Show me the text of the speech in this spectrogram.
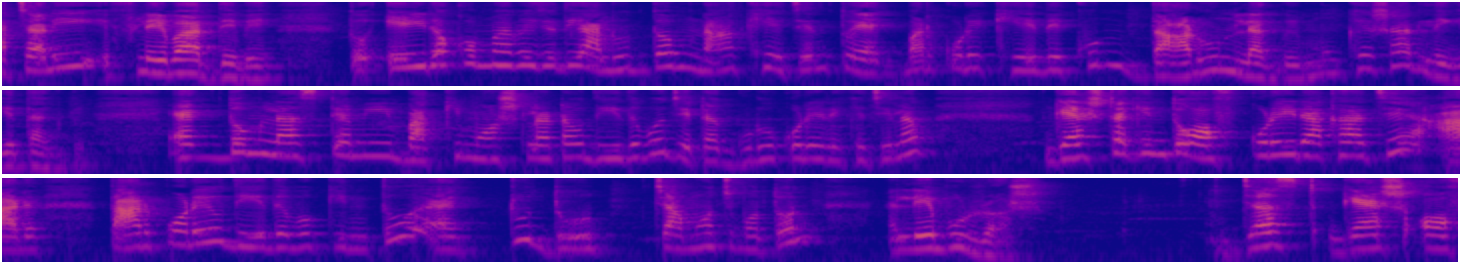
আচারি ফ্লেভার দেবে। তো এই রকমভাবে যদি আলুর দম না খেয়েছেন, তো একবার করে খেয়ে দেখুন, দারুণ লাগবে, মুখে স্বাদ লেগে থাকবে। একদম লাস্টে আমি বাকি মশলাটাও দিয়ে দেবো, যেটা গুঁড়ো করে রেখেছিলাম। গ্যাসটা কিন্তু অফ করেই রাখা আছে আর তারপরেও দিয়ে দেবো কিন্তু একটু দু চামচ মতন লেবুর রস। জাস্ট গ্যাস অফ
